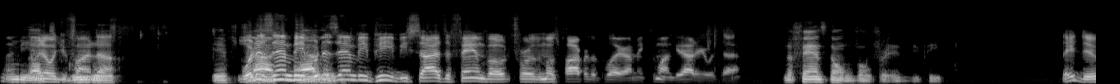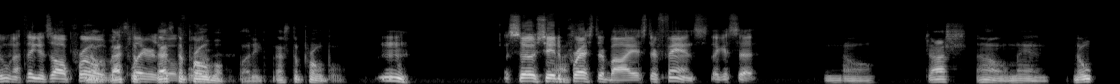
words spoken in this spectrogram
Let me, let me know what you find out. If What is Josh MVP? What is MVP besides a fan vote for the most popular player? I mean, come on, get out of here with that. The fans don't vote for MVP. They do. I think it's all pro. no, that's the players that's the Pro. Bowl, buddy. That's the Pro Bowl. Mm. Associated Gosh. Press, they're biased. They're fans, like I said. No, Josh. Oh man, nope,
